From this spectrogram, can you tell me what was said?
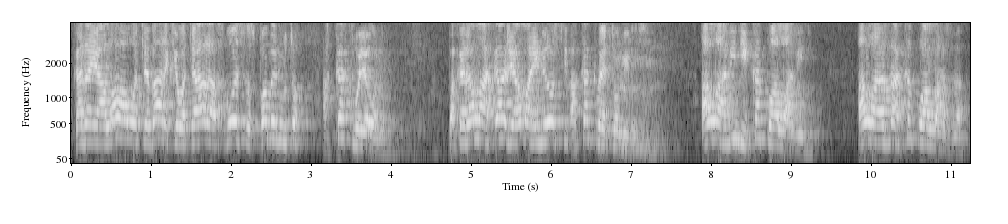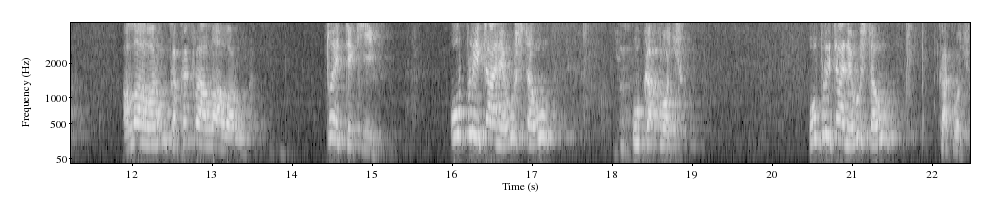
kada je Allahovo tebareke ve o teala svojstvo spomenuto, a kakvo je ono? Pa kada Allah kaže Allah je milostiv, a kakva je to milost? Allah vidi, kako Allah vidi? Allah zna, kako Allah zna? Allahova ruka, kakva je Allahova ruka? To je tekiv. Uplitanje u šta u? U kakvoću. Uplitanje u šta u? Kakvoću.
